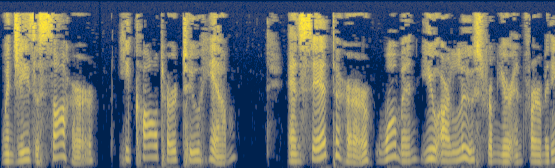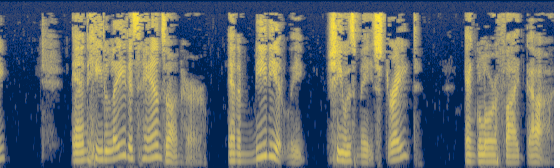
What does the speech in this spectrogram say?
When Jesus saw her, he called her to him and said to her, woman, you are loose from your infirmity. And he laid his hands on her and immediately she was made straight and glorified God.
